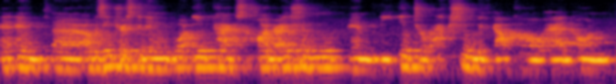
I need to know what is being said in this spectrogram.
and, and uh, I was interested in what impacts hydration and the interaction with alcohol had on,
